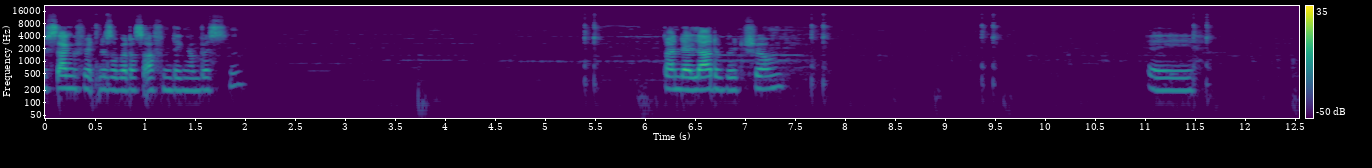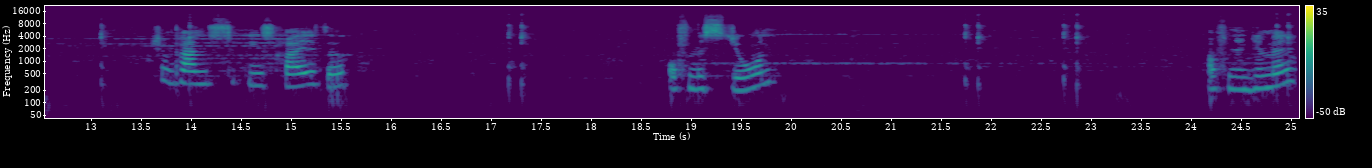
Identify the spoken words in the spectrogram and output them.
Muss ich sagen, gefällt mir sogar das Affending am besten. Dann der Ladebildschirm. Ey. Schimpanskis Reise. Auf Mission. offenen Himmel.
